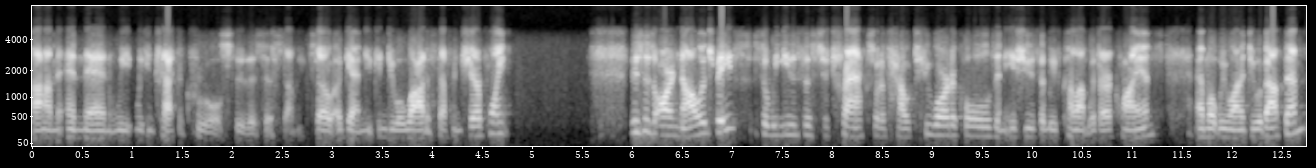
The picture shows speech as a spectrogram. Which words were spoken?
Um, and then we, we can track accruals through the system. So again, you can do a lot of stuff in SharePoint. This is our knowledge base, so we use this to track sort of how-to articles and issues that we've come up with our clients and what we want to do about them.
